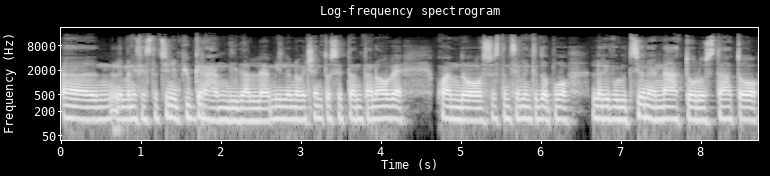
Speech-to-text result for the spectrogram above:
eh, le manifestazioni più grandi dal 1979 quando sostanzialmente dopo la rivoluzione è nato lo Stato,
